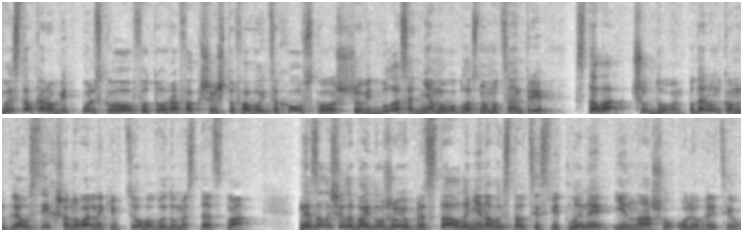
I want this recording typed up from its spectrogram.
Виставка робіт польського фотографа Кшиштофа Войцеховського, що відбулася днями в обласному центрі, стала чудовим подарунком для усіх шанувальників цього виду мистецтва. Не залишили байдужою представлені на виставці світлини і нашу Олю Гриців.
